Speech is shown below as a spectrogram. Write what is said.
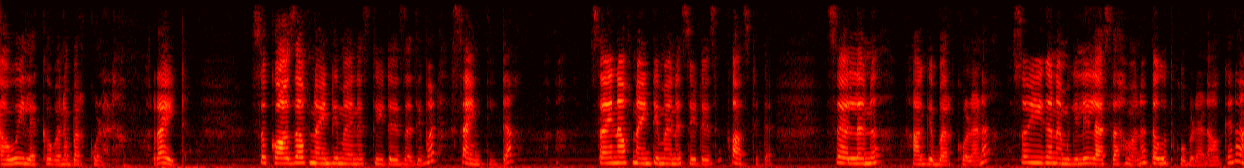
ನಾವು ಈ ಲೆಕ್ಕವನ್ನು ಬರ್ಕೊಳ್ಳೋಣ. Right so cos of ninety minus theta is nothing but sine theta sine of ninety minus theta is cos theta so ಎಲ್ಲನೂ ಹಾಗೆ ಬರ್ಕೊಳ್ಳೋಣ. ಸೊ ಈಗ ನಮಗಿಲ್ಲಿ ಲಸಹವನ್ನು ತೆಗೆದುಕೊಬಿಡೋಣ ಓಕೆನಾ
